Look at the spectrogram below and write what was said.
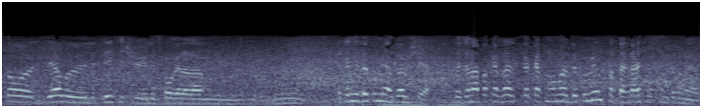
100 сделаю, или тысячу, или сколько-то там. Это не документ вообще. То есть она показывает как основной документ фотографию с интернета.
